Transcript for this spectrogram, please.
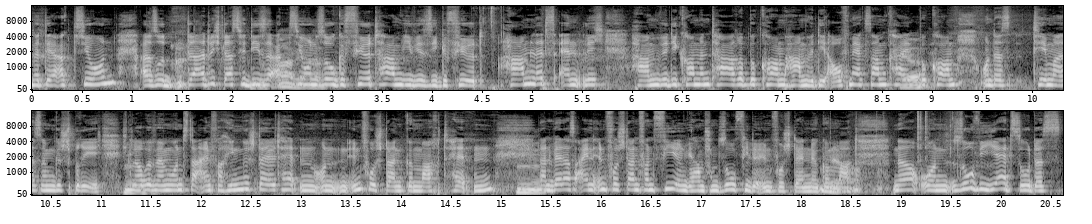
mit der Aktion. Also dadurch, dass wir diese Aktion so geführt haben, wie wir sie geführt haben letztendlich, haben wir die Kommentare bekommen, haben wir die Aufmerksamkeit ja. bekommen und das Thema ist im Gespräch. Ich mhm. glaube, wenn wir uns da einfach hingestellt hätten und einen Infostand gemacht hätten, mhm. dann wäre das ein Infostand von vielen. Wir haben schon so viele Infostände gemacht. Ja. Ne? Und so wie jetzt, so dass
